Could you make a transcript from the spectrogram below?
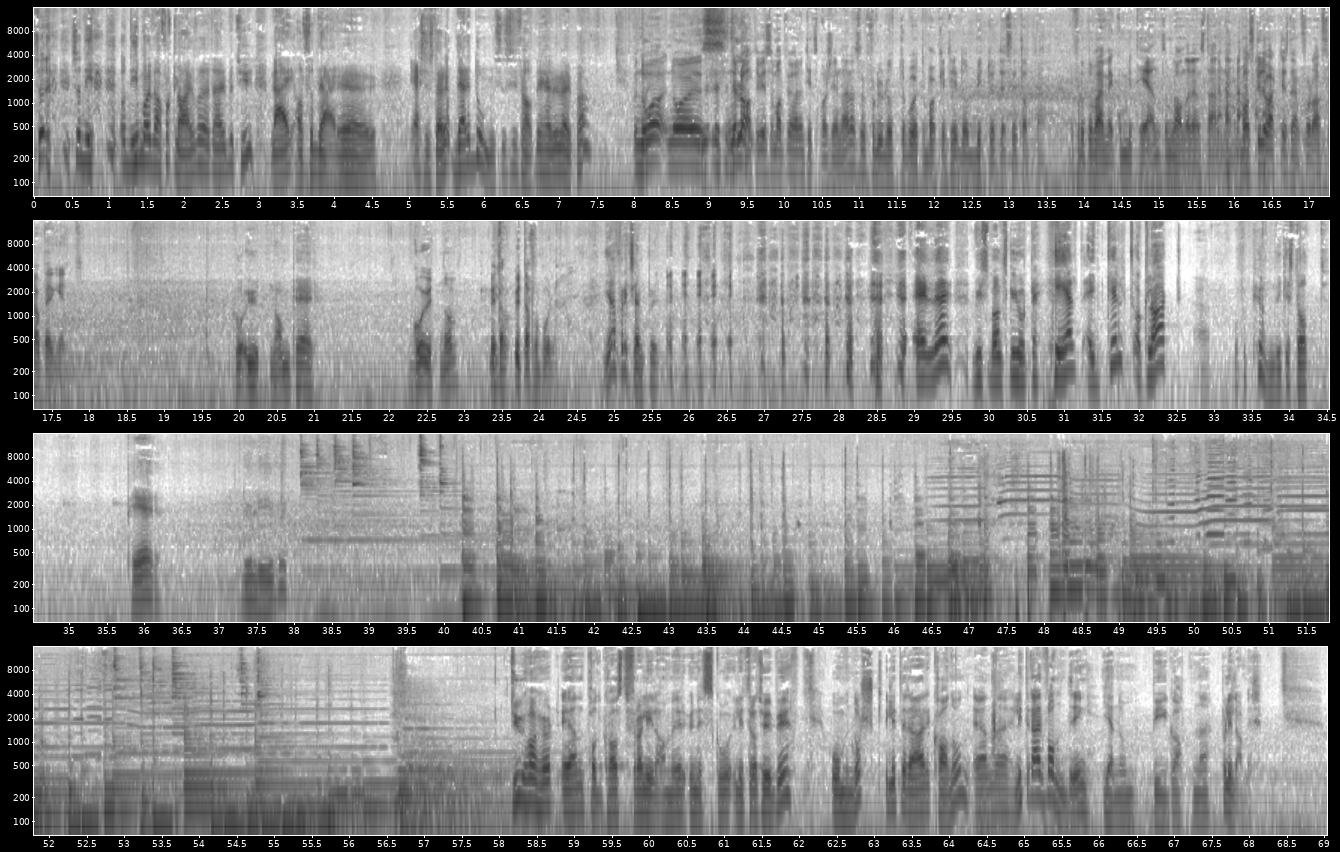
Så, så de, og de må da forklare hva dette her betyr. Nei, altså det er eh, Jeg syns det, det, er det dummeste sitatet i hele løypa. Men nå, nå, nå, later vi som at vi har en tidsmaskin her, så altså får du lov til å gå tilbake i tid og bytte ut det sitatet. Du får lov til å være med i komiteen som lander den standen. Hva skulle det vært istedenfor, da, fra Per Gynt? Gå utenom, Per. Gå utenom? Utafor polet? Ja, f.eks. Eller hvis man skulle gjort det helt enkelt og klart Hvorfor kunne det ikke stått Per, du lyver. Har hørt en podkast fra Lillehammer Unesco litteraturby om norsk litterær kanon, en litterær vandring gjennom bygatene på Lillehammer.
